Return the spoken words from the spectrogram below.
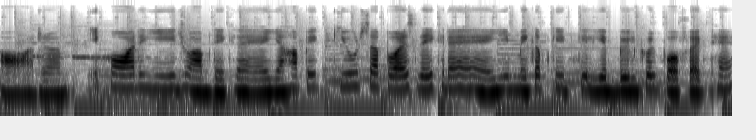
और एक और ये जो आप देख रहे हैं, यहाँ पे क्यूट सा पर्स देख रहे हैं, ये मेकअप किट के लिए बिल्कुल परफेक्ट है।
